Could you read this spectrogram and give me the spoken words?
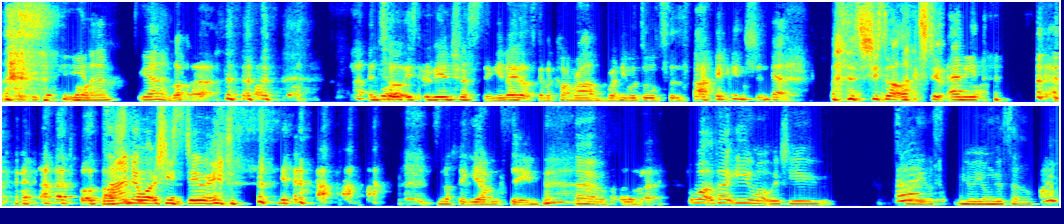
you know, yeah. Love that. until it's going to be interesting. You know that's going to come around when your daughter's that age. And... Yeah, she's not allowed to do anything. Yeah. I, I know what she's doing. yeah. It's nothing you haven't seen. No. I love it. What about you? What would you tell um, your, your younger self? I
